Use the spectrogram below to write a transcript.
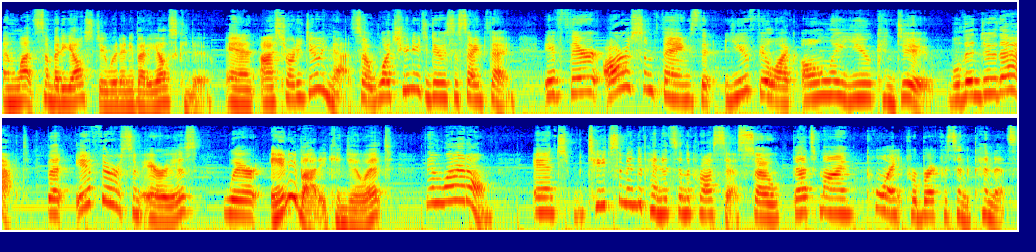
and let somebody else do what anybody else can do. And I started doing that. So, what you need to do is the same thing. If there are some things that you feel like only you can do, well, then do that. But if there are some areas where anybody can do it, then let them and teach some independence in the process. So, that's my point for breakfast independence.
